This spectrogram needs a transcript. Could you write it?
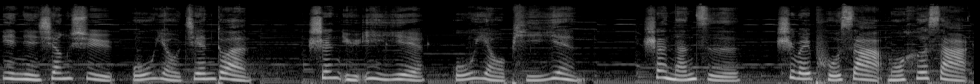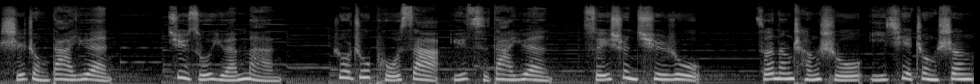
念念相续无有间断，身语意业无有疲厌。善男子，是为菩萨摩诃萨十种大愿具足圆满。若诸菩萨于此大愿随顺去入，则能成熟一切众生，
